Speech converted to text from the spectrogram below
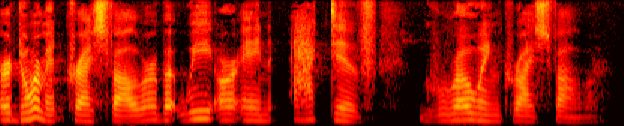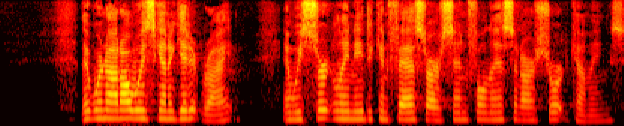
or dormant Christ follower, but we are an active, growing Christ follower. That we're not always going to get it right. And we certainly need to confess our sinfulness and our shortcomings,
